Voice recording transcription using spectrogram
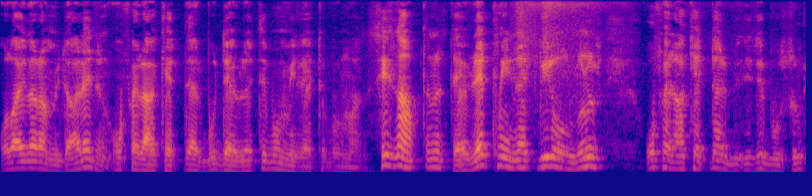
Olaylara müdahale edin. O felaketler bu devleti, bu milleti bulmaz. Siz ne yaptınız? Devlet, millet bir oldunuz. O felaketler bizi bulsun.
